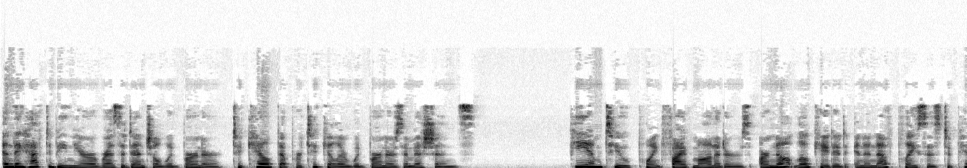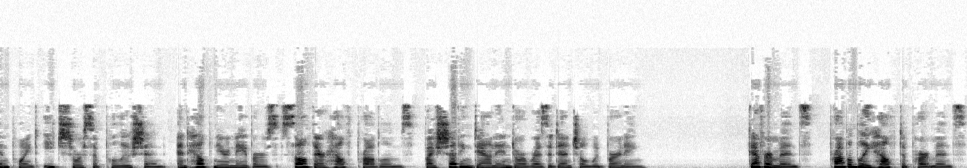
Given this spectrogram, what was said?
and they have to be near a residential wood burner to count that particular wood burner's emissions. PM 2.5 monitors are not located in enough places to pinpoint each source of pollution and help near neighbors solve their health problems by shutting down indoor residential wood burning. Governments, probably health departments,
